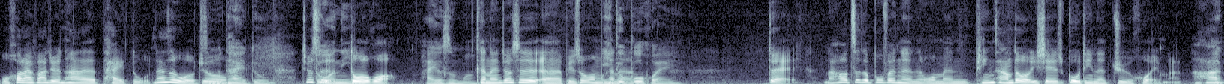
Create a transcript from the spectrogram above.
我后来发觉他的态度，但是我就态度就是躲我，还有什么？可能就是呃，比如说我们可能不回，对。然后这个部分呢，我们平常都有一些固定的聚会嘛，然后他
